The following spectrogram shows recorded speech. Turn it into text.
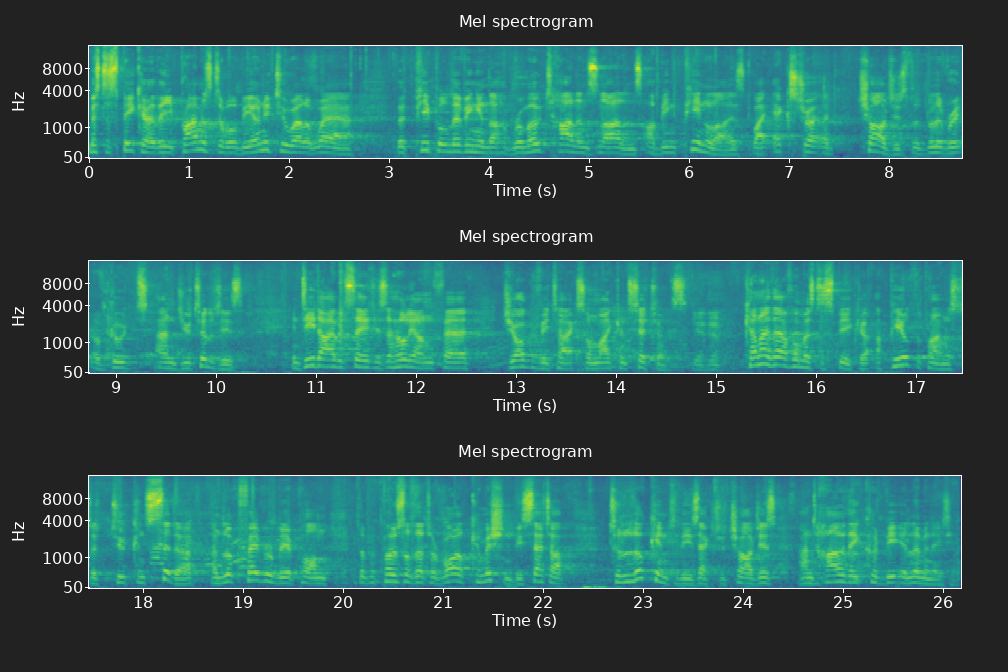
Mr. Speaker, the Prime Minister will be only too well aware that people living in the remote highlands and islands are being penalised by extra uh, charges for the delivery of goods and utilities. Indeed, I would say it is a wholly unfair geography tax on my constituents. Can I therefore, Mr. Speaker, appeal to the Prime Minister to consider and look favourably upon the proposal that a Royal Commission be set up to look into these extra charges and how they could be eliminated?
